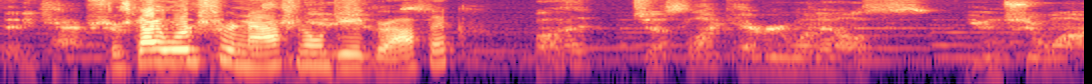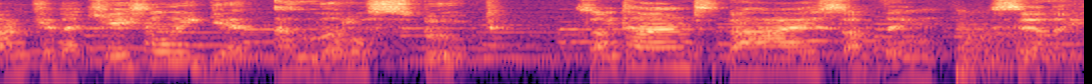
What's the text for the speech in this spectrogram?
that he captures. This guy works for National. Geographic. But just like everyone else, Yoon Shawan can occasionally get a little spooked. Sometimes by something silly.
